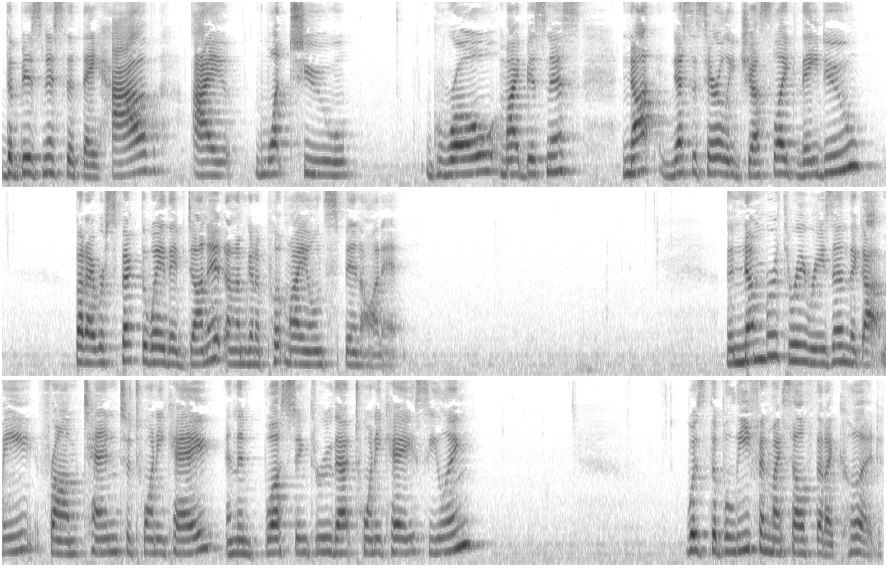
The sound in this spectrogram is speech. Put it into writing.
the business that they have. I want to grow my business, not necessarily just like they do, but I respect the way they've done it and I'm going to put my own spin on it. The number three reason that got me from 10 to 20K and then busting through that 20K ceiling was the belief in myself that I could.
